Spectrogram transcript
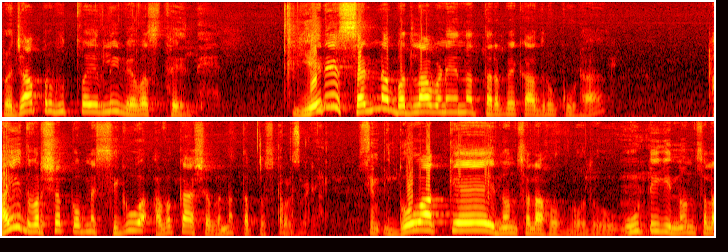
ಪ್ರಜಾಪ್ರಭುತ್ವ ಇರಲಿ ವ್ಯವಸ್ಥೆ ಇರಲಿ ಏನೇ ಸಣ್ಣ ಬದಲಾವಣೆಯನ್ನು ತರಬೇಕಾದರೂ ಕೂಡ ಐದು ವರ್ಷಕ್ಕೊಮ್ಮೆ ಸಿಗುವ ಅವಕಾಶವನ್ನು ತಪ್ಪಿಸ್ಕೊಳ್ಬೇಡಿ. ಗೋವಾಕ್ಕೆ ಇನ್ನೊಂದು ಸಲ ಹೋಗ್ಬೋದು ಊಟಿಗೆ ಇನ್ನೊಂದು ಸಲ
